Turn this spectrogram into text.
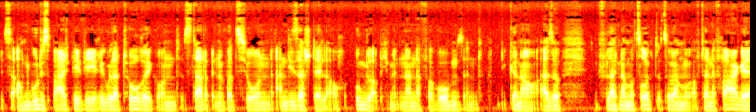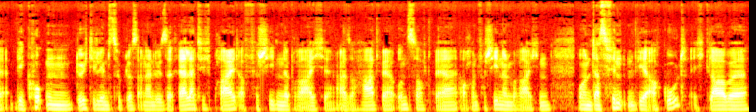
ist auch ein gutes Beispiel, wie Regulatorik und Startup-Innovation an dieser Stelle auch unglaublich miteinander verwoben sind. Genau, also vielleicht nochmal zurück auf deine Frage. Wir gucken durch die Lebenszyklusanalyse relativ breit auf verschiedene Bereiche, also Hardware und Software, auch in verschiedenen Bereichen. Und das finden wir auch gut. Ich glaube,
